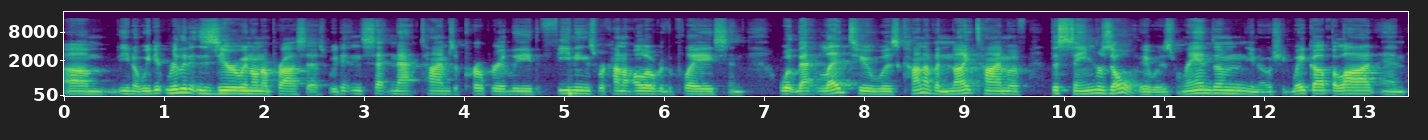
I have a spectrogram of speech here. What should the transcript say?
um, you know, we did, really didn't zero in on a process. We didn't set nap times appropriately. The feedings were kind of all over the place. And what that led to was kind of a nighttime of the same result. It was random, you know, she'd wake up a lot and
